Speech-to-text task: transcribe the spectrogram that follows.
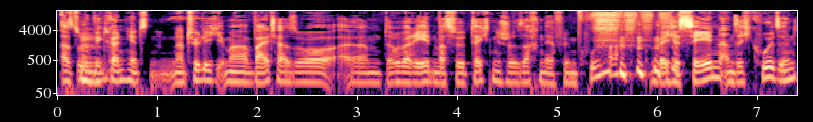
Also Und- wir könnten jetzt natürlich immer weiter so ähm, darüber reden, was für technische Sachen der Film cool macht und welche Szenen an sich cool sind.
